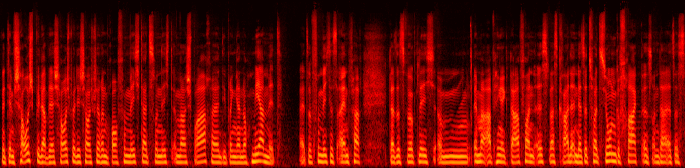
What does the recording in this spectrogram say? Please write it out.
mit dem Schauspieler. Aber der Schauspieler, die Schauspielerin braucht für mich dazu nicht immer Sprache. Die bringen ja noch mehr mit. Also für mich ist einfach, dass es wirklich ähm, immer abhängig davon ist, was gerade in der Situation gefragt ist. Und da ist es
